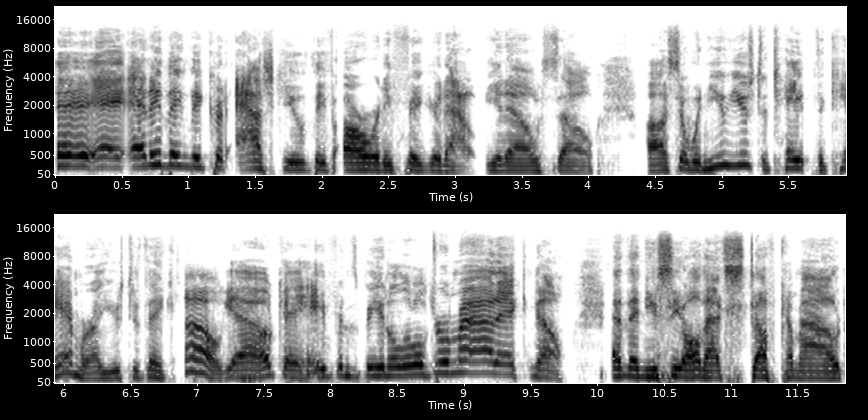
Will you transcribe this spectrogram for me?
a- a- anything they could ask you, they've already figured out, you know. So, uh, so when you used to tape the camera, I used to think, oh yeah, okay, Hafen's being a little dramatic. No, and then you see all that stuff come out,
